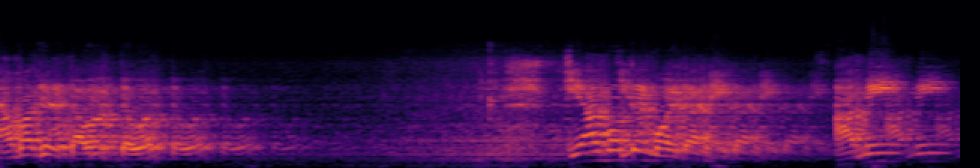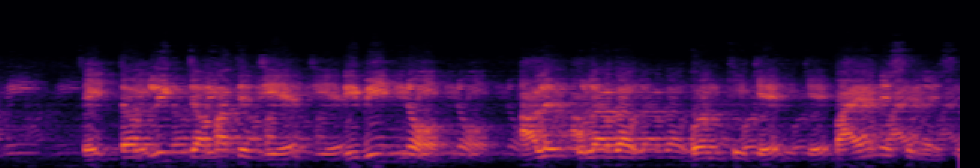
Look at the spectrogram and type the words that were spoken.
নামাজের দাওয়াত দেওয়া কিয়ামতের ময়দানে আমি এই তবলিক জামাতে গিয়ে বিভিন্ন আলেম গোলাগা থেকে বায়ানে শুনেছি।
